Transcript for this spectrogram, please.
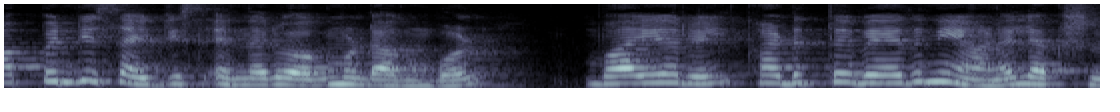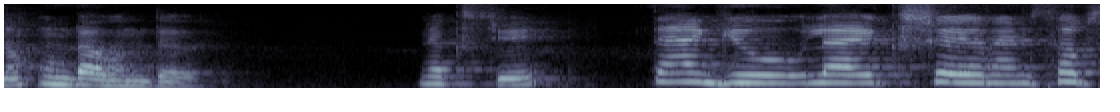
അപ്പൻഡിസൈറ്റിസ് എന്ന രോഗമുണ്ടാകുമ്പോൾ വയറിൽ കടുത്ത വേദനയാണ് ലക്ഷണം ഉണ്ടാകുന്നത്. Next thank you like share and subscribe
